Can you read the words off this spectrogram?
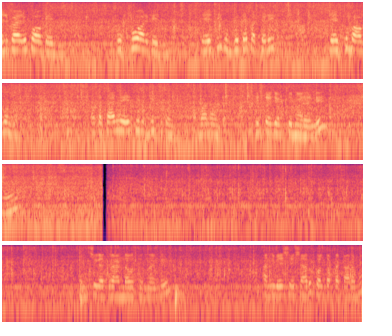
ఎల్లిపాయలు పావు కేజీ ఉప్పు అర కేజీ. వేసి రుబ్బితే పచ్చడి టేస్ట్ బాగుంటుంది. ఒకసారి వేసి రుబ్బించుకోండి. బాగానే ఉంటుంది. సిస్టర్ చెప్తున్నారండి. మంచిగా గ్రాండ్ అవుతుందండి. అన్ని వేసేసారు కొలత ప్రకారము.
